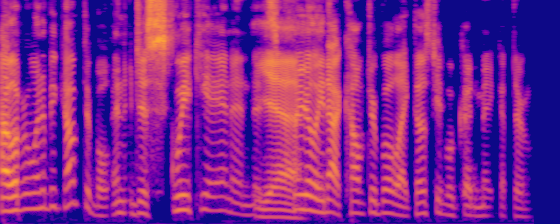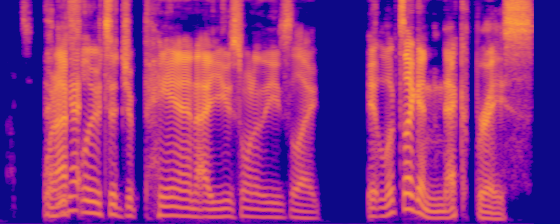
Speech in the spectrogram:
however, want to be comfortable, and they just squeak in, and it's Yeah. clearly not comfortable. Like those people couldn't make up their minds. When I got- flew to Japan, I used one of these like it looked like a neck brace.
